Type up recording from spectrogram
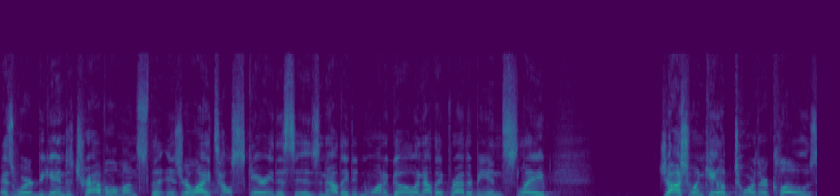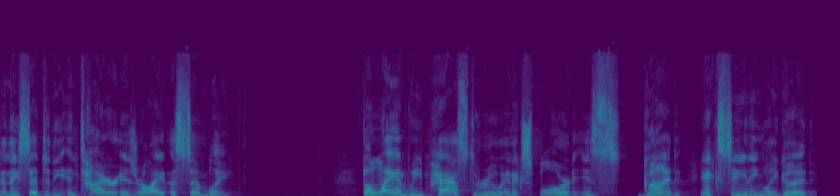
as word began to travel amongst the Israelites how scary this is and how they didn't want to go and how they'd rather be enslaved. Joshua and Caleb tore their clothes and they said to the entire Israelite assembly, The land we passed through and explored is good, exceedingly good.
